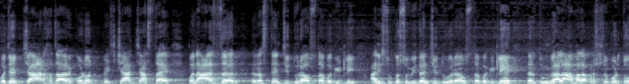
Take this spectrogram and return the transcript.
बजेट चार हजार करोडपेक्षा जास्त आहे. पण आज जर रस्त्यांची दुरावस्था बघितली आणि सुखसुविधांची दुरावस्था बघितली तर तुम्हाला आम्हाला प्रश्न पडतो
